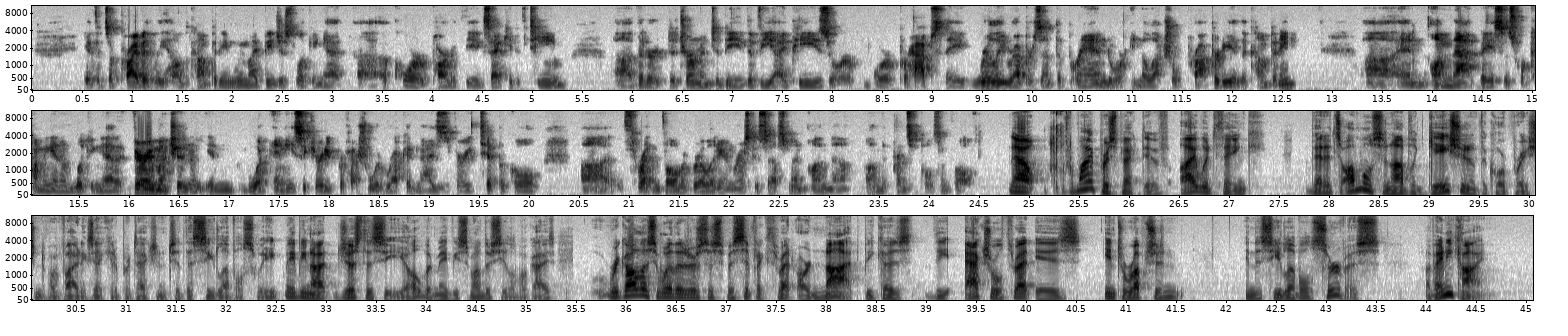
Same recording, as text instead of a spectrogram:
If it's a privately held company, we might be just looking at uh, a core part of the executive team. Uh, that are determined to be the VIPs, or or perhaps they really represent the brand or intellectual property of the company. Uh, and on that basis, we're coming in and looking at it very much in, in what any security professional would recognize as very typical uh, threat and vulnerability and risk assessment on the on the principals involved. Now, from my perspective, I would think that it's almost an obligation of the corporation to provide executive protection to the C-level suite. Maybe not just the CEO, but maybe some other C-level guys, regardless of whether there's a specific threat or not, because the actual threat is interruption in the C-level service of any kind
